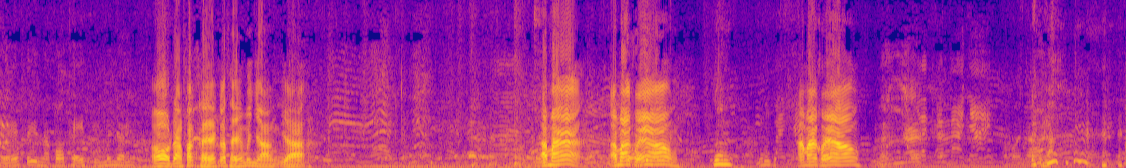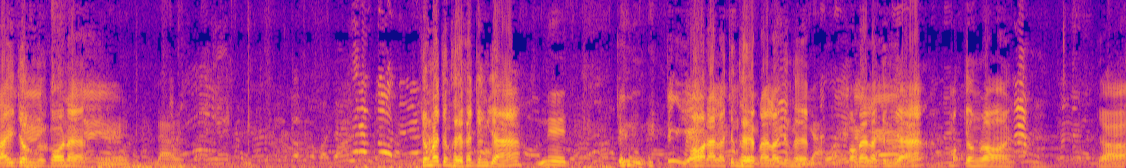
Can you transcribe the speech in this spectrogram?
thẻ tí là có thẻ thì mới nhận. Ồ đang phát thẻ có thể mới nhận dạ. Ama Ama khỏe không? Ama khỏe không? Tay chân rồi coi nè. Đau chân đó chân thiệt hay chân giả? Nè chân Ồ đây là chân thiệt đây là chân thiệt. Còn đây là chân giả. Mất chân rồi. Dạ.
